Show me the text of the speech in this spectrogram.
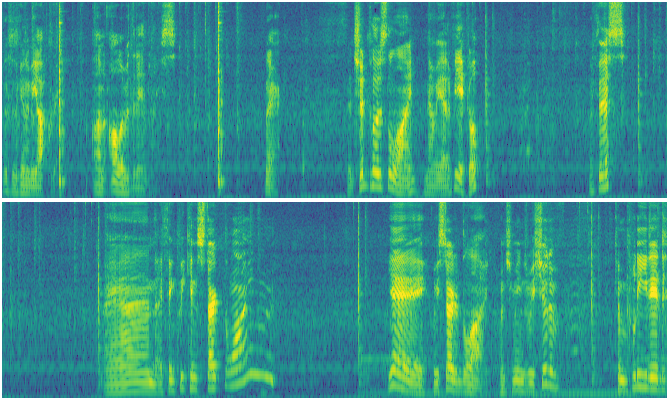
This is going to be awkward. On all over the damn place. There. It should close the line. Now we add a vehicle. Like this. And I think we can start the line. Yay! We started the line. Which means we should have completed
